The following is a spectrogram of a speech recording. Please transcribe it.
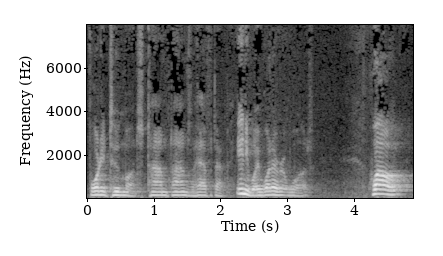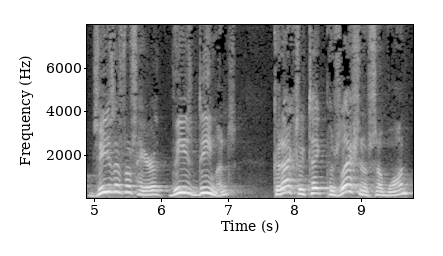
42 months, time times a half a time. Anyway, whatever it was. While Jesus was here, these demons could actually take possession of someone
